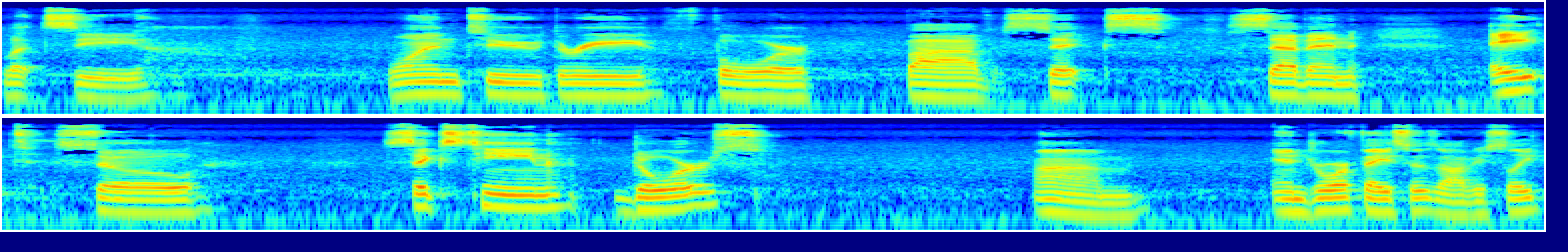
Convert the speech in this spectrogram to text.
let's see, one, two, three, four, five, six, seven, eight. So 16 doors um, and drawer faces, obviously.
